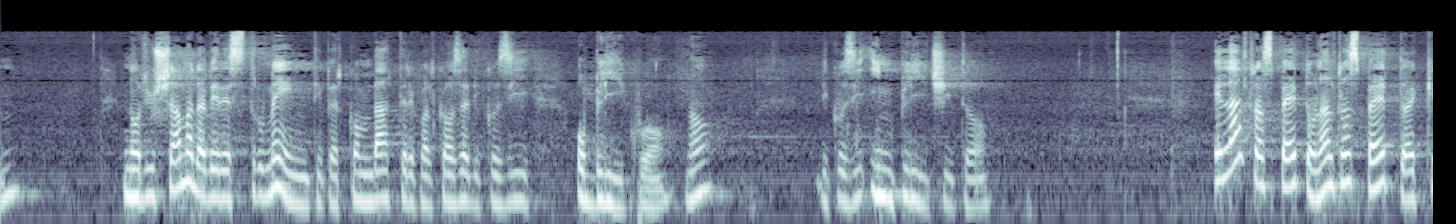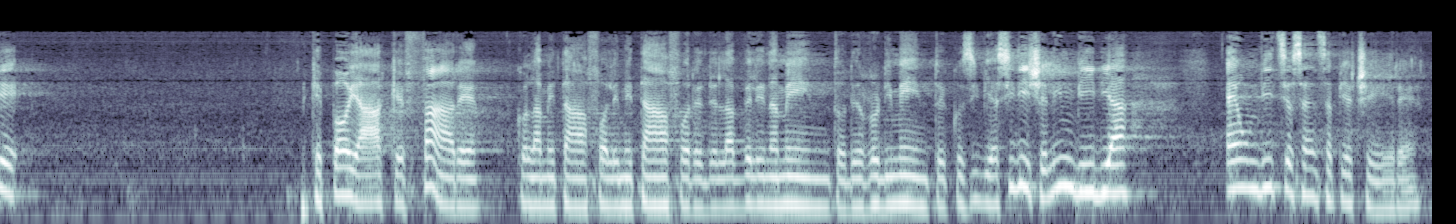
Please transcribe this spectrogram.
Mm? Non riusciamo ad avere strumenti per combattere qualcosa di così obliquo, no? di così implicito. E l'altro aspetto, un altro aspetto è che che poi ha a che fare con la metafora, le metafore dell'avvelenamento, del rodimento e così via. Si dice l'invidia è un vizio senza piacere.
